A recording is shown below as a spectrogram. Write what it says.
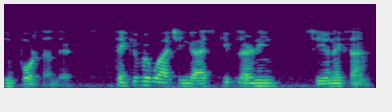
important there. Thank you for watching guys. Keep learning. See you next time.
